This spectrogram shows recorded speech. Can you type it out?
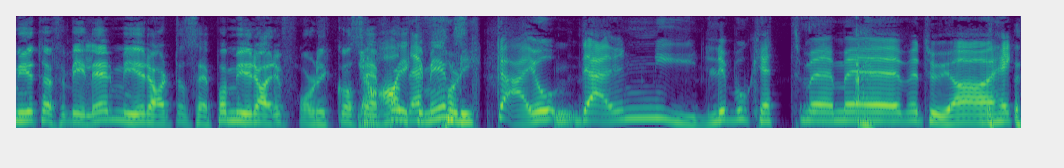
Mye tøffe biler, mye rart å se på, mye rare folk å se Ja, på, ikke minst. folket er jo Det er jo en nydelig bukett med, med, med tujahekk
